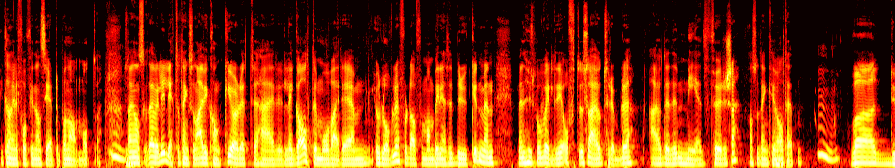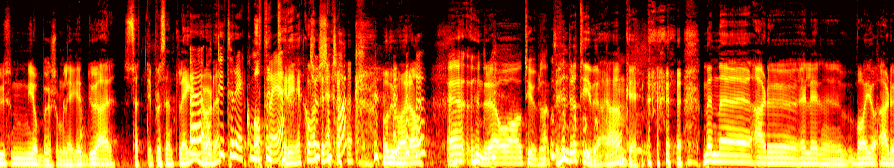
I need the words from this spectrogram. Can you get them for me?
Vi kan heller få finansiert det på en annen måte. Så det er, ganske, det er veldig lett å tenke sånn nei, vi kan ikke gjøre dette her legalt, det må være mm, ulovlig, for da får man begrenset bruken. Men, men husk på veldig ofte så er jo trøbbelet er jo det det medfører seg, altså den kriminaliteten. Hva, du som jobber som lege, du er 70 lege? Eh, hører du det? 83,3. 83,3. Tusen takk. og du, Harald? Eh, 120% 120, ja, ja, ok. Men eh, er du Eller hva, er du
